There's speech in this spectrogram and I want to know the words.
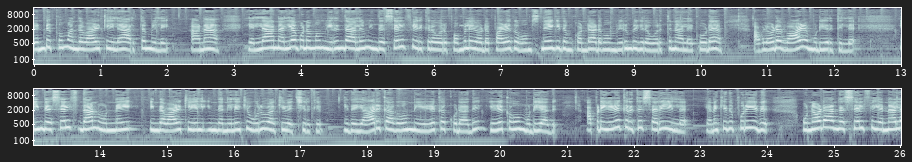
ரெண்டுக்கும் அந்த வாழ்க்கையில் அர்த்தம் இல்லை. ஆனால் எல்லா நல்ல குணமும் இருந்தாலும் இந்த செல்ஃப் இருக்கிற ஒரு பொம்பளையோட பழகவும் சிநேகிதம் கொண்டாடவும் விரும்புகிற ஒருத்தனால கூட அவளோட வாழ முடியறதில்லை. இந்த செல்ஃப் தான் உன்னை இந்த வாழ்க்கையில் இந்த நிலைக்கு உருவாக்கி வச்சிருக்கு. இதை யாருக்காகவும் நீ இழக்கக்கூடாது இழக்கவும் முடியாது. அப்படி இழக்கிறது சரியில்லை. எனக்கு இது புரியுது. உன்னோட அந்த செல்ஃப் என்னால்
